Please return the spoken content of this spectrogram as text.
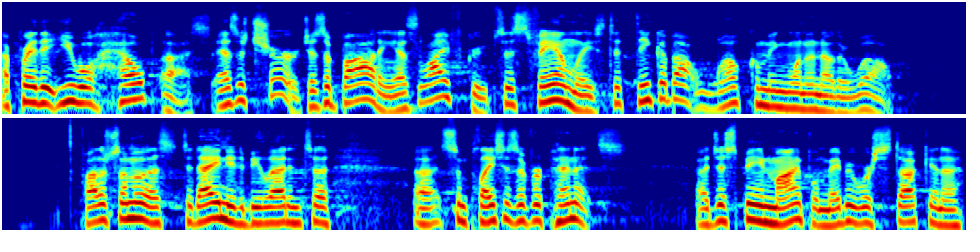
I pray that you will help us as a church, as a body, as life groups, as families to think about welcoming one another well. Father, some of us today need to be led into uh, some places of repentance. Uh, just being mindful, maybe we're stuck in a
